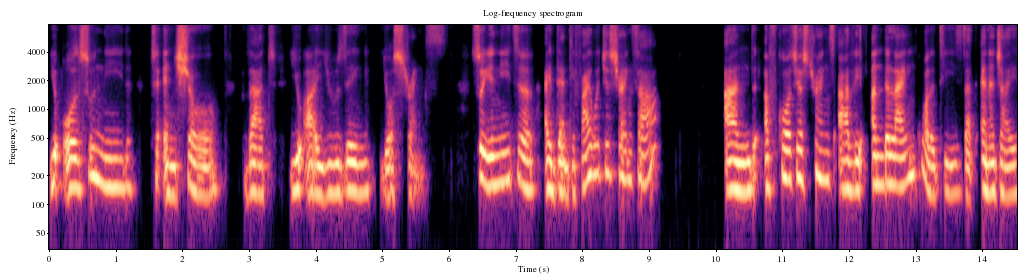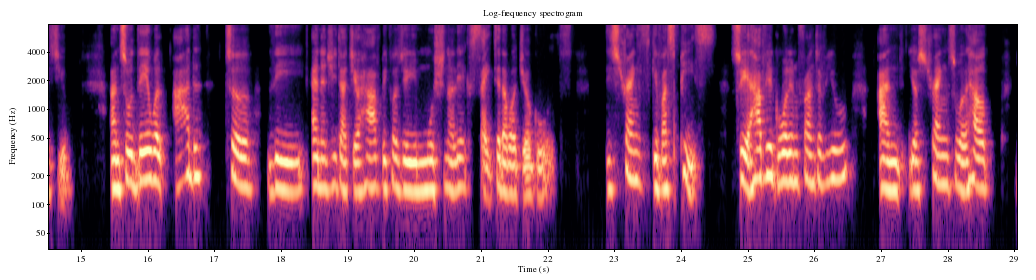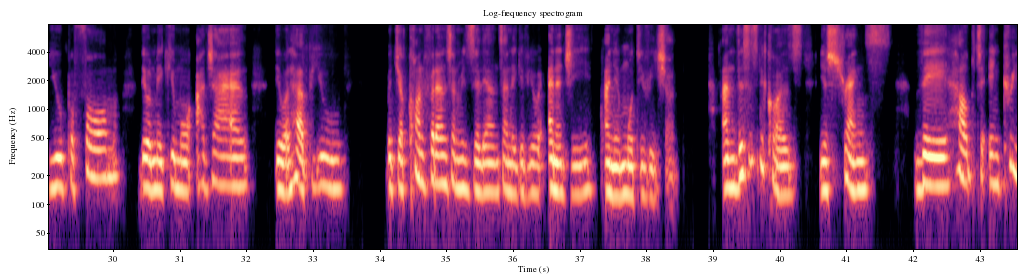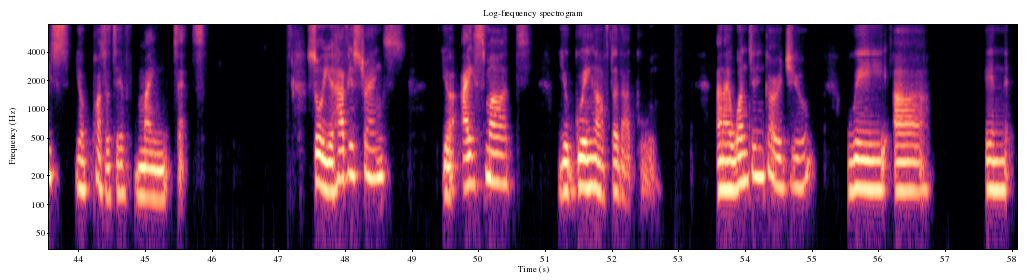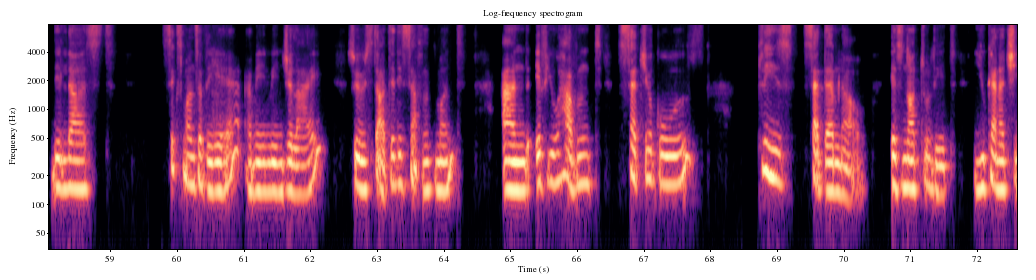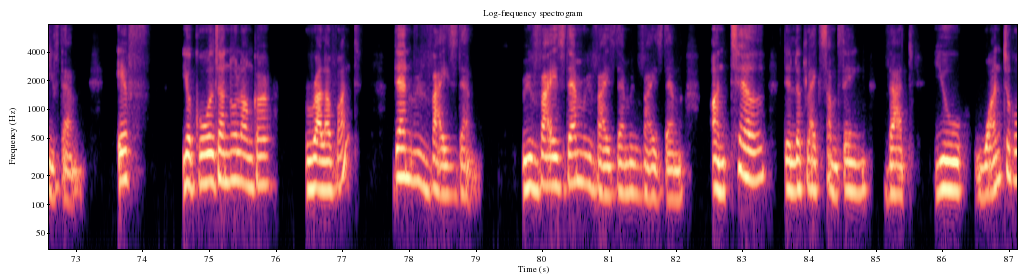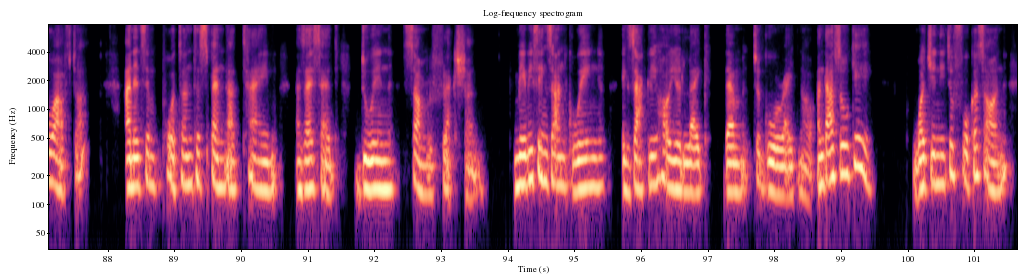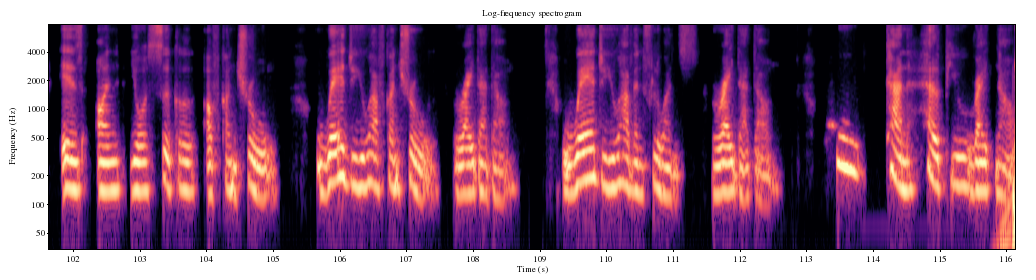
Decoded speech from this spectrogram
you also need to ensure that you are using your strengths. So you need to identify what your strengths are. And of course, your strengths are the underlying qualities that energize you. And so they will add to the energy that you have because you're emotionally excited about your goals. The strengths give us peace. So you have your goal in front of you, and your strengths will help you perform. They will make you more agile. They will help you with your confidence and resilience, and they give you energy and your motivation. And this is because your strengths, they help to increase your positive mindset. So you have your strengths, you're iSmart, you're going after that goal. And I want to encourage you. We are in the last six months of the year. I mean, we're in July. So we started the seventh month. And if you haven't set your goals, please set them now. It's not too late. You can achieve them. If your goals are no longer relevant, then revise them. Revise them, revise them, revise them until they look like something that you want to go after. And it's important to spend that time, as I said, doing some reflection. Maybe things aren't going exactly how you'd like them to go right now. And that's okay. What you need to focus on is on your circle of control. Where do you have control? Write that down. Where do you have influence? Write that down. Who can help you right now?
